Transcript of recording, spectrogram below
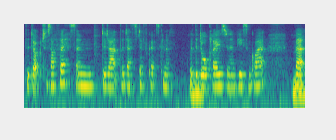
the doctor's office and did out the death certificates kind of with the door closed and in peace and quiet. But I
